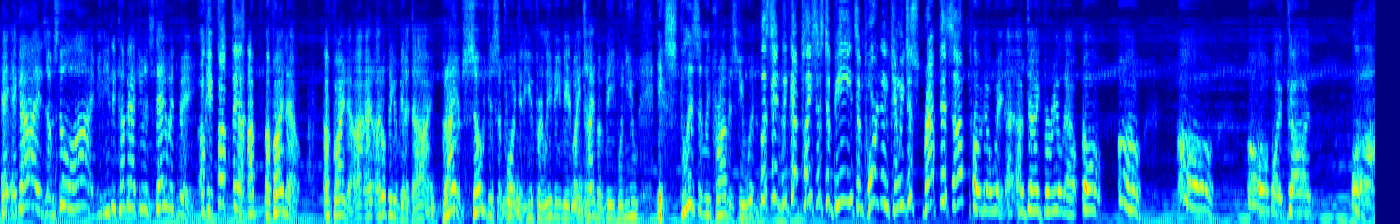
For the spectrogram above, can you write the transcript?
Hey, hey, guys, I'm still alive. You need to come back here and stay with me. Okay, fuck this. I'm, I'm fine now. I'm fine now. I, I don't think I'm gonna die. But I am so disappointed at you for leaving me in my time of need when you explicitly promised you wouldn't. Listen, we've got places to be. It's important. Can we just wrap this up? Oh no, wait! I, I'm dying for real now. Oh, oh, oh, oh my God! Oh.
